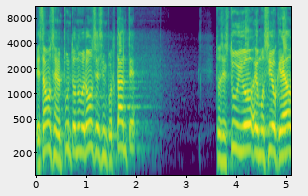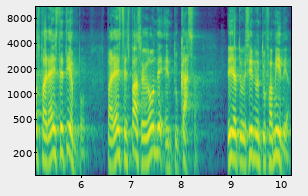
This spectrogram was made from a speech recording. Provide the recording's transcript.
estamos en el punto número 11, es importante. Entonces, tú y yo hemos sido creados para este tiempo, para este espacio. ¿De dónde? En tu casa. Dile a tu vecino, en tu familia.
